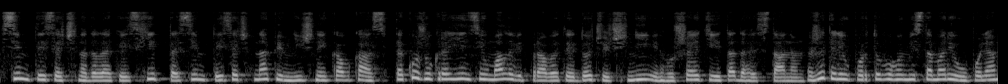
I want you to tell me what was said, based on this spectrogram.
7 тисяч на далекий схід та 7 тисяч на північний Кавказ. Також українців мали відправити до Чечні, Інгушетії та Дагестану. Жителів портового міста Маріуполя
